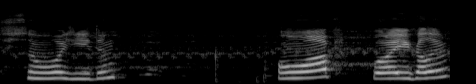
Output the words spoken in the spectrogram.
Все, їдем. Оп, поїхали.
